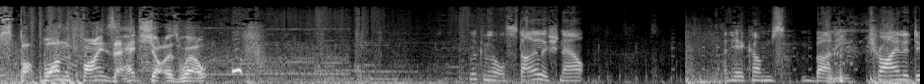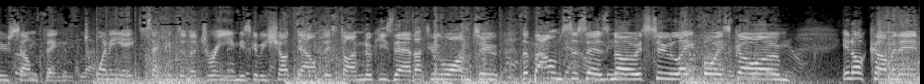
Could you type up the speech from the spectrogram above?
Spot one finds the headshot as well. Looking a little stylish now. And here comes Bunny, trying to do something. seconds 28 seconds in a dream. He's going to be shut down this time. Nukkye's there. That's going to be one, two. The bouncer says, no, it's too late, boys. Go home. You're not coming in.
